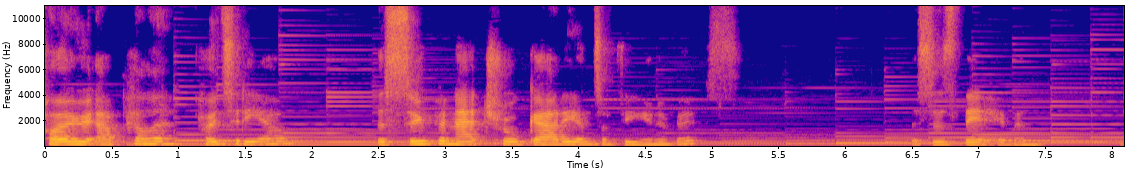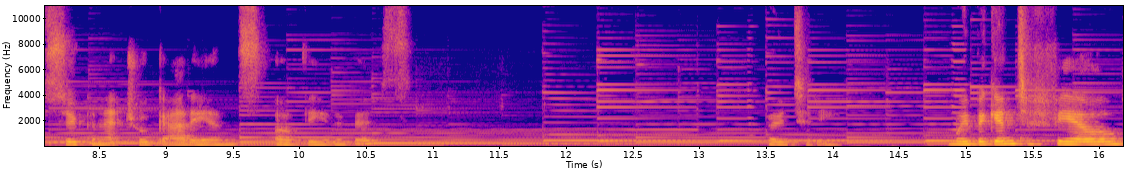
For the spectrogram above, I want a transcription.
Po, our pillar, Pautiriao, the supernatural guardians of the universe. This is their heaven, the supernatural guardians of the universe. Otiri. We begin to feel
